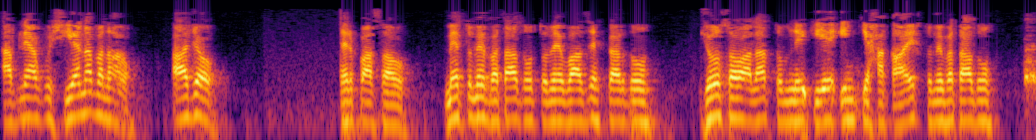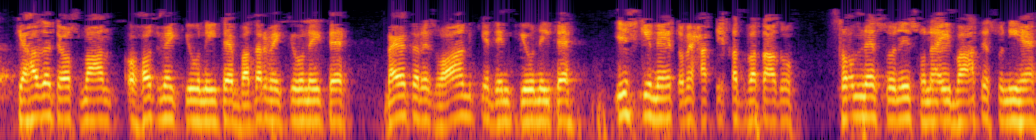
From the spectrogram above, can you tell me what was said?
اپنے آپ کو شیعہ نہ بناؤ۔ آ جاؤ۔ میرے پاس آؤ۔ میں تمہیں بتا دوں، تمہیں واضح کر دوں۔ جو سوالات تم نے کیے، ان کی حقائق تمہیں بتا دوں۔ کہ حضرت عثمان عہد میں کیوں نہیں تھے، بدر میں کیوں نہیں تھے، بیت رضوان کے دن کیوں نہیں تھے، اس کی میں تمہیں حقیقت بتا دوں۔ تم نے سنی، سنائی باتیں سنی ہے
